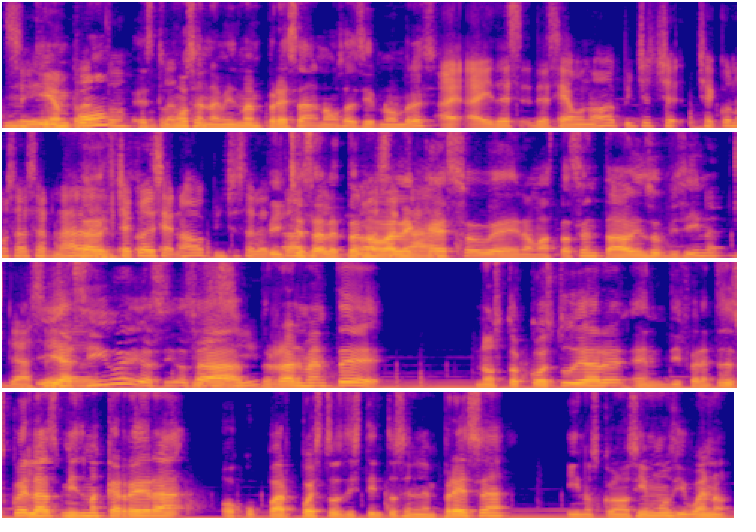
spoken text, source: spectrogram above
un Sí, un tiempo. rato, un Estuvimos en la misma empresa, no vamos a decir nombres. Ahí, ahí dec- decíamos, no, pinche Che- Checo no sabe hacer nada. El Checo decía, no, pinche Saleta. Pinche Saleta no, hace vale nada". queso, güey. Nomás está sentado en su oficina. Ya sé. Y así, güey, así, o Sí, sea, sí. realmente nos tocó estudiar en diferentes escuelas, misma carrera, ocupar puestos distintos en la empresa. Y nos conocimos y bueno.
